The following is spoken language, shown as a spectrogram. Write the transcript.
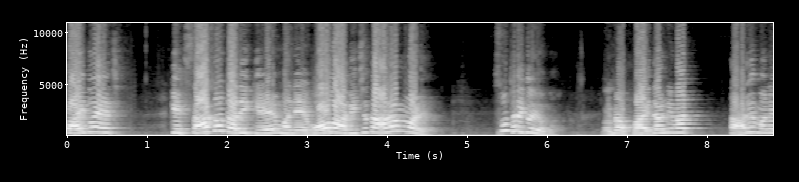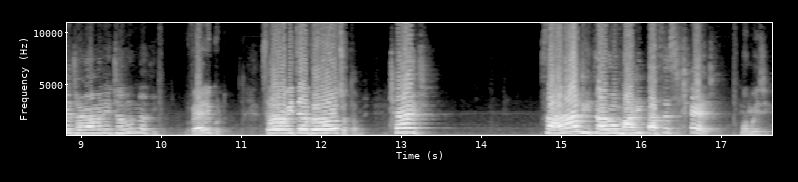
ફાયદો એ જ કે સાસુ તરીકે મને વહુ આવી છે તો આરામ મળે. શું થઈ ગયું એમાં એમાં ફાયદાની વાત તારે મને જણાવવાની જરૂર નથી. વેરી ગુડ સારા વિચાર ધરાવો છો તમે. છે જ. સારા વિચારો મારી પાસે છે જ. મમ્મીજી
